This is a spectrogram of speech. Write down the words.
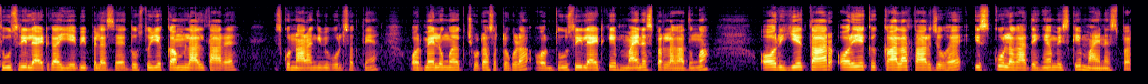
दूसरी लाइट का ये भी प्लस है। दोस्तों, ये कम लाल तार है। इसको नारंगी भी बोल सकते हैं। और मैं लूँगा एक छोटा सा टुकड़ा और दूसरी लाइट के माइनस पर लगा दूँगा। और ये तार और एक काला तार जो है, इसको लगा देंगे हम इसके माइनस पर।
